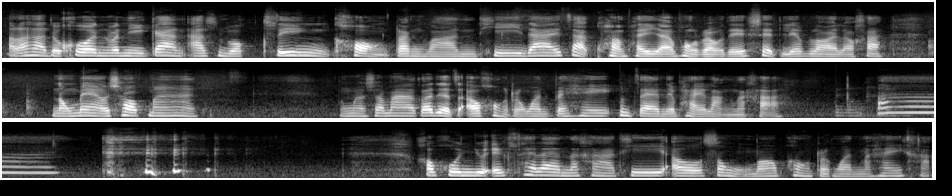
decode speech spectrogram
เอาละค่ะทุกคนวันนี้การ unboxing ของรางวัลที่ได้จากความพยายามของเราได้เสร็จเรียบร้อยแล้วค่ะ น้องแมวชอบมาก น้องมาชอบมากก็เดี๋ยวจะเอาของรางวัลไปให้คุณแจนในภายหลังนะคะบาย ขอบคุณ UX Thailand นะคะ ที่เอาส่งมอบของรางวัลมาให้ค่ะ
